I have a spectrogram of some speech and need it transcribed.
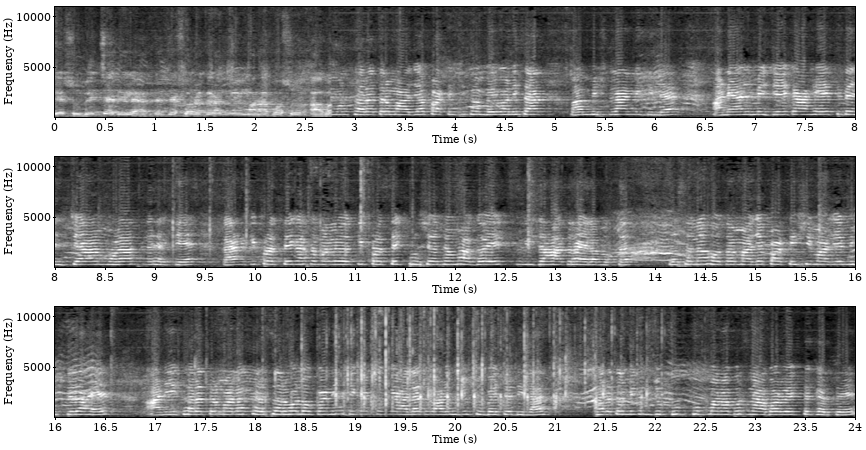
ते शुभेच्छा दिल्या. त्यांच्या खरोखरच मी मनापासून आभार खरं तर माझ्या पाठीशी खंबेवाणी साथ माझ्या मिस्टरांनी दिल्या. आणि आज मी जे काय आहे ते त्यांच्यामुळे असल्यासारखे आहे. कारण की प्रत्येक असं म्हणलं की प्रत्येक पुरुषाच्या मागं एक स्त्रीचा हात राहायला बघतात. तसं न होता माझ्या पाठीशी माझे मिस्टर आहेत. आणि खरं तर मला खरं सर्व लोकांनी या ठिकाणी तुम्ही आलात. वाढीच्या शुभेच्छा दिलात. खरं तर मी तुमचे खूप खूप मनापासून आभार व्यक्त करते.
